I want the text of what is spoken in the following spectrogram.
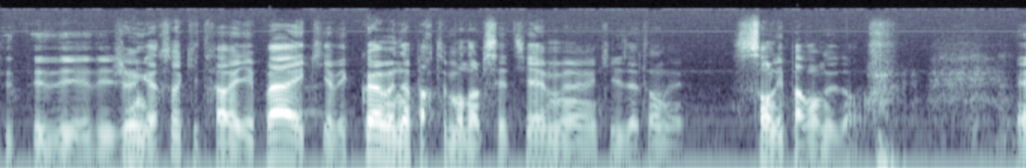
C'était des, jeunes garçons qui travaillaient pas et qui avaient quand même un appartement dans le 7e qui les attendait, sans les parents dedans.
